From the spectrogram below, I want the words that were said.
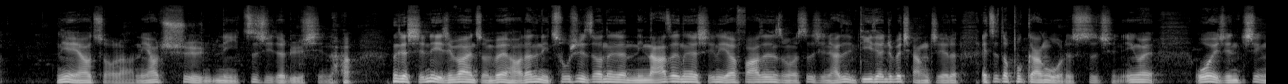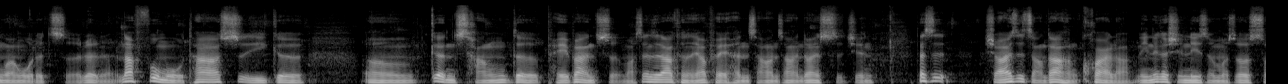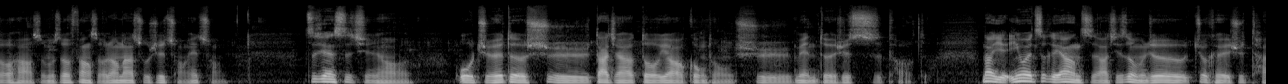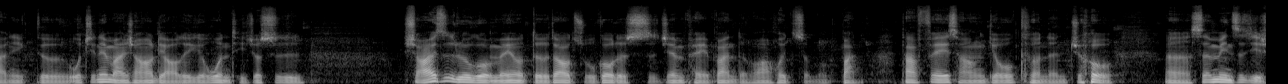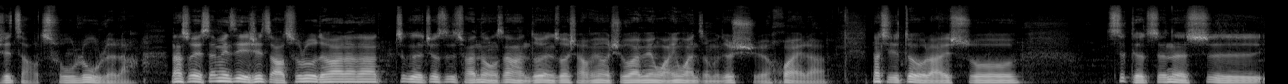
你也要走了，你要去你自己的旅行了。”那个行李已经帮你准备好，但是你出去之后，那个你拿着那个行李要发生什么事情，还是你第一天就被抢劫了？诶，这都不干我的事情，因为我已经尽完我的责任了。那父母他是一个嗯更长的陪伴者嘛，甚至他可能要陪很长很长一段时间。但是小孩子长大很快了，你那个行李什么时候收好，什么时候放手让他出去闯一闯，这件事情哦。我觉得是大家都要共同去面对、去思考的。那也因为这个样子啊，其实我们就就可以去谈一个我今天蛮想要聊的一个问题，就是小孩子如果没有得到足够的时间陪伴的话，会怎么办？他非常有可能就 呃生命自己去找出路了啦。那所以生命自己去找出路的话，那他这个就是传统上很多人说小朋友去外面玩一玩，怎么就学坏了？那其实对我来说，这个真的是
